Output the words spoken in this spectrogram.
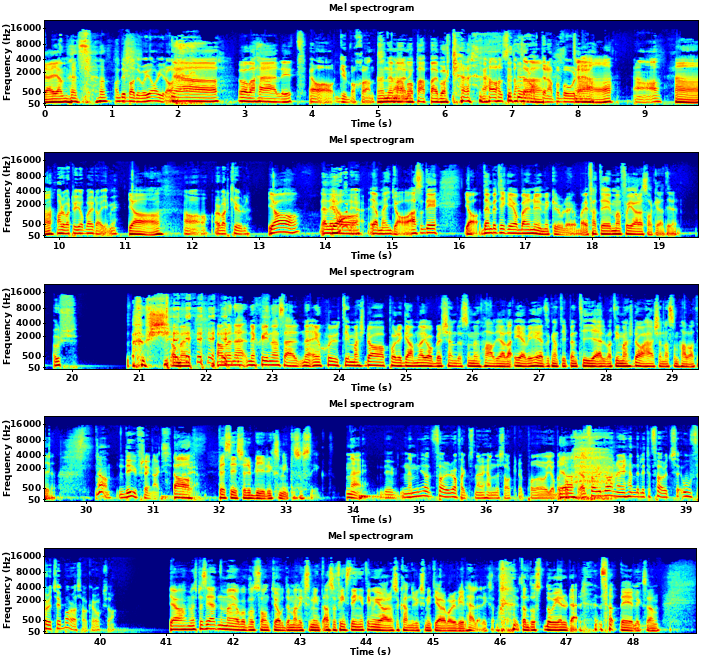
Jajamensan. Och det är bara du och jag idag. Ja, åh vad härligt. Ja, gud vad skönt. Men när mamma Härligt. och pappa är borta. Ja, så dansar Ja. råttorna på bordet. Ja. Ja. Ja. Har du varit och jobbat idag Jimmy? Ja. Ja. Har det varit kul? Ja. Eller Du ja. har det? Ja men ja. Alltså det, ja. Den butiken jag jobbar i nu är mycket roligare att jobba i. För att det, man får göra saker hela tiden. Usch. Usch. Ja men, ja, men när, när skillnaden så här, när en sju timmars dag på det gamla jobbet kändes som en halv jävla evighet så kan typ en 10-11 timmars dag här kännas som halva tiden. Ja, det är ju för sig nice. Ja, precis. Så det blir liksom inte så segt. Nej, det, nej, men jag föredrar faktiskt när det händer saker på jobbet Ja. också. Jag föredrar när det händer lite förutse- oförutsägbara saker också. Ja, men speciellt när man jobbar på ett sånt jobb där man liksom inte, alltså finns det ingenting att göra så kan du liksom inte göra vad du vill heller liksom. Utan då, då är du där. Så att det är liksom,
